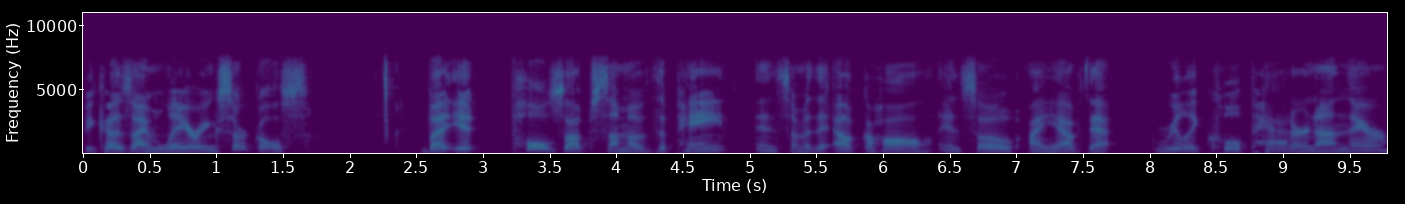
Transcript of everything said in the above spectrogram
because I'm layering circles. But it pulls up some of the paint and some of the alcohol. And so I have that really cool pattern on there.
